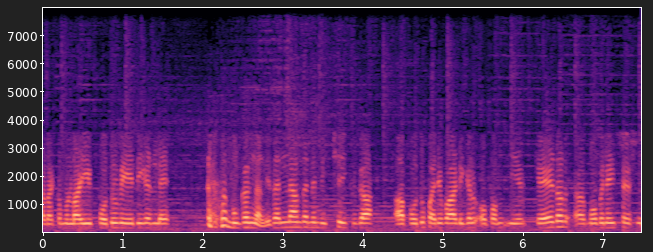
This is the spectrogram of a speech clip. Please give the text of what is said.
അടക്കമുള്ള ഈ പൊതുവേദികളിലെ മുഖങ്ങൾ. ഇതെല്ലാം തന്നെ നിശ്ചയിക്കുക പൊതുപരിപാടികൾ ഒപ്പം ഈ കേഡർ മൊബിലൈസേഷൻ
